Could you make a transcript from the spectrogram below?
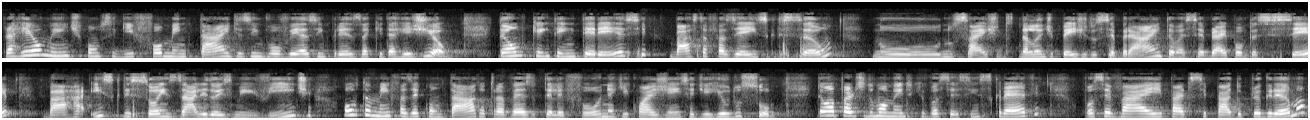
para realmente conseguir fomentar e desenvolver as empresas aqui da região. Então, quem tem interesse, basta fazer a inscrição no, no site, na landing page do Sebrae, então é sebrae.sc barra inscrições ALI 2020 ou também fazer contato através do telefone aqui com a agência de Rio do Sul. Então, a partir do momento que você se inscreve, você vai participar do programa,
